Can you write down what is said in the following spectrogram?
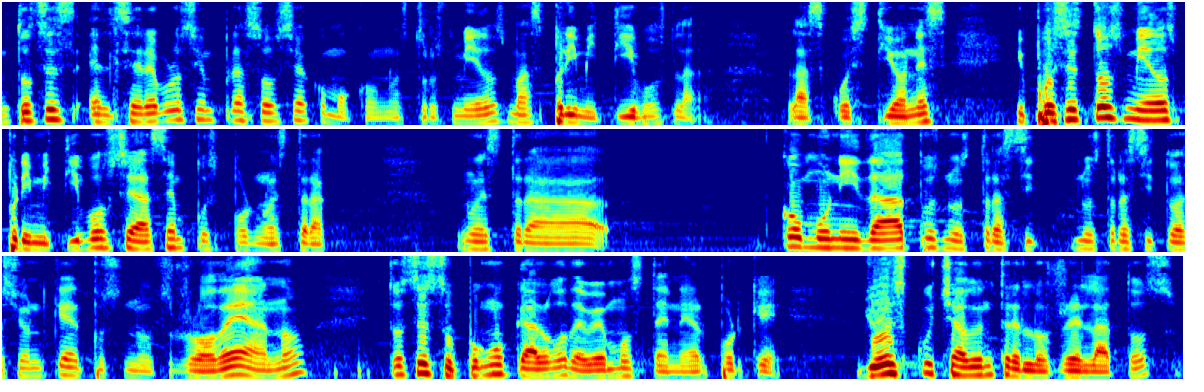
Entonces el cerebro siempre asocia como con nuestros miedos más primitivos la- las cuestiones y pues estos miedos primitivos se hacen pues por nuestra nuestra comunidad, pues nuestra nuestra situación que pues nos rodea, ¿no? Entonces supongo que algo debemos tener porque yo he escuchado entre los relatos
